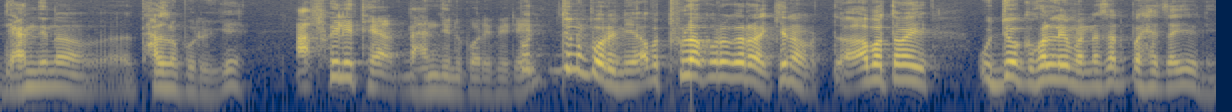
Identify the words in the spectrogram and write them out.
ध्यान दिन थाल्नु पऱ्यो कि? आफैले ध्यान दिनु पऱ्यो फेरि दिनु पऱ्यो नि। अब ठुला कुरो गरेर किन? अब तपाईँ उद्योग खोल्ने भन्ने साथ पैसा चाहियो नि।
